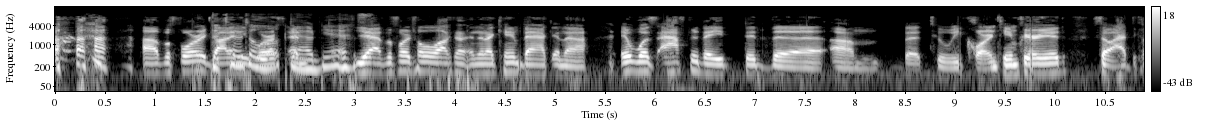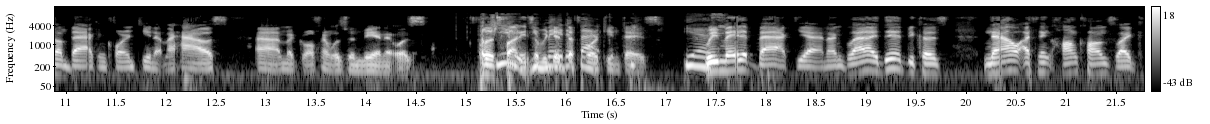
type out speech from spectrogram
uh, before it The got any worse. lockdown, And, yes. Yeah, before total lockdown, and then I came back, and uh, it was after they did the um the two week quarantine period, so I had to come back and quarantine at my house. Uh, my girlfriend was with me, and it was it was funny. So we did the back. 14 days. Yes. We made it back, yeah, and I'm glad I did because now I think Hong Kong's like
